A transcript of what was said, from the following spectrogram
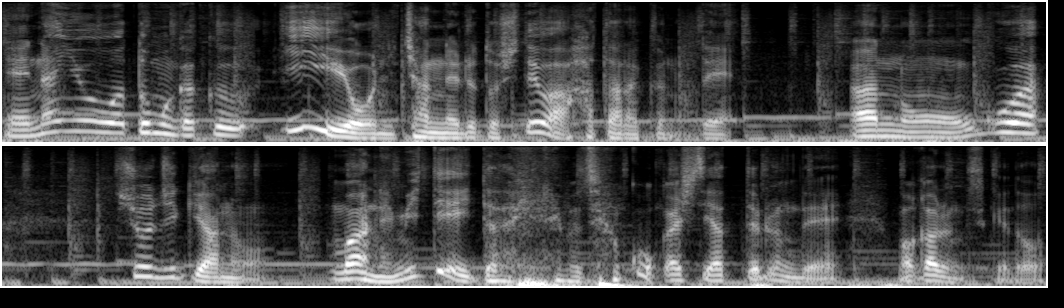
えー、内容はともかくいいようにチャンネルとしては働くので、あのー、僕は正直あの、まあね、見ていただければ全部公開してやってるんでわかるんですけど、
